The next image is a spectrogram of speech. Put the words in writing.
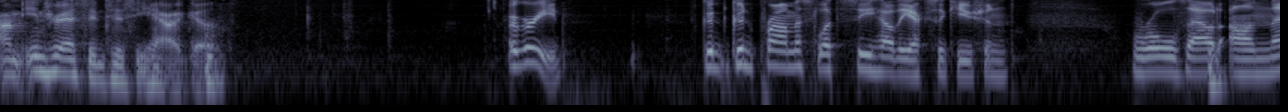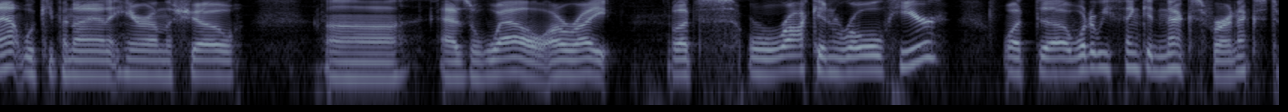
I'm interested to see how it goes. Agreed. Good good promise. Let's see how the execution rolls out on that. We'll keep an eye on it here on the show uh, as well. All right, let's rock and roll here. What uh, what are we thinking next for our next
